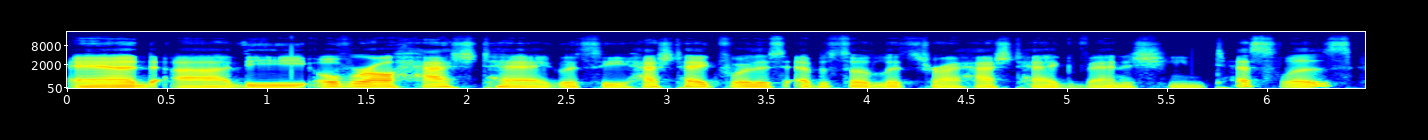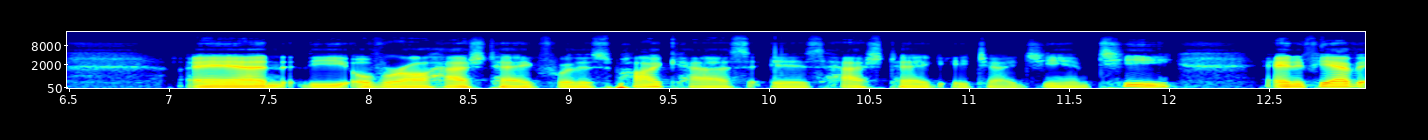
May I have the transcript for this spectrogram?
And uh, the overall hashtag, let's see, hashtag for this episode, let's try hashtag vanishing Teslas. And the overall hashtag for this podcast is hashtag HIGMT. And if you have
